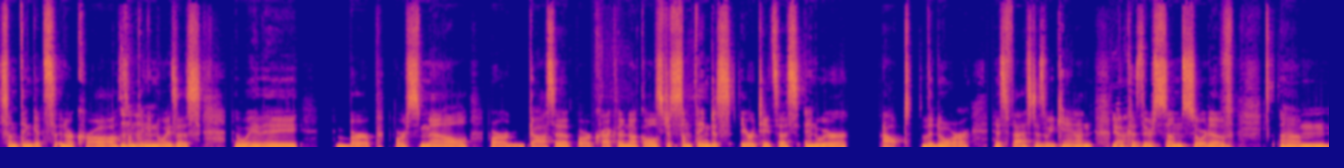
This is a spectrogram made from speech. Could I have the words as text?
something gets in our craw, something Mhm. annoys us, the way they burp or smell or gossip or crack their knuckles, just something just irritates us and we're out the door as fast as we can Yeah. because there's some sort of um,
